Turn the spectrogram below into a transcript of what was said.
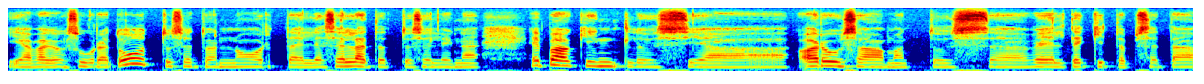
ja väga suured ootused on noortel ja selle tõttu selline ebakindlus ja arusaamatus veel tekitab seda,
